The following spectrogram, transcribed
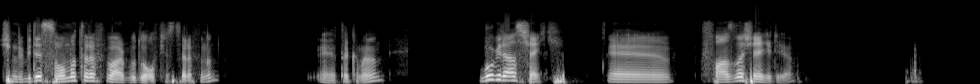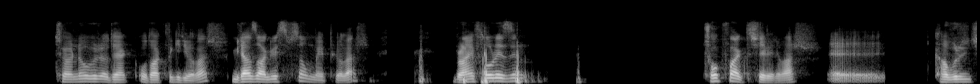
şimdi bir de savunma tarafı var bu Dolphins tarafının e, takımının. Bu biraz şey e, fazla şey gidiyor. Turnover odak, odaklı gidiyorlar. Biraz agresif savunma yapıyorlar. Brian Flores'in çok farklı şeyleri var. E, coverage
